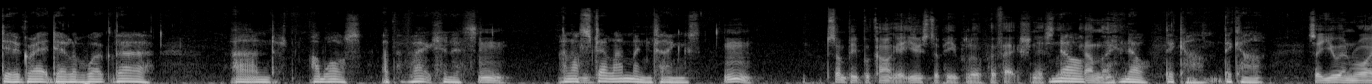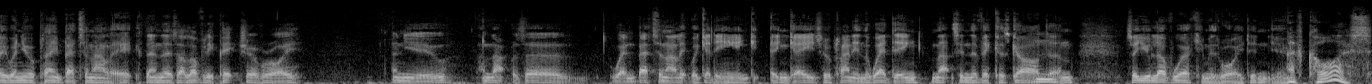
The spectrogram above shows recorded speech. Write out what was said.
did a great deal of work there. And I was a perfectionist, Mm. and I still am in things. Some people can't get used to people who are perfectionists, no, though, can they? no, they can't. They can't. So you and Roy, when you were playing Bet and Alec, then there's a lovely picture of Roy and you, and that was a when Bet and Alec were getting en- engaged, we were planning the wedding, and that's in the vicar's garden. So you love working with Roy, didn't you? Of course,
